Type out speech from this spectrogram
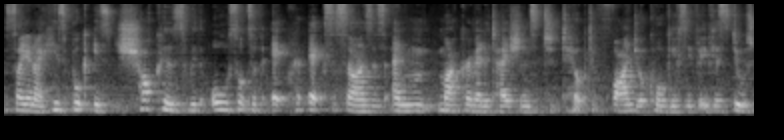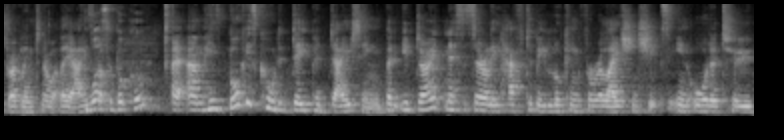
so you know, his book is chockers with all sorts of exercises and micro meditations to, to help to find your core gifts if, if you're still struggling to know what they are. He's What's got- the book called? uh, um, his book is called A Deeper Dating, but you don't necessarily have to be looking for relationships in order to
